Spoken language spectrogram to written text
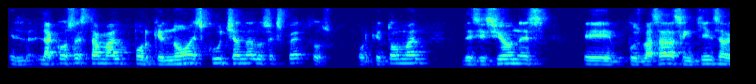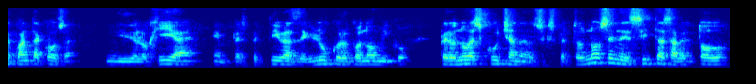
la cosa está mal porque no escuchan a los expertos, porque toman decisiones eh, pues basadas en quién sabe cuánta cosa, en ideología, en perspectivas de lucro económico, pero no escuchan a los expertos. No se necesita saber todo,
